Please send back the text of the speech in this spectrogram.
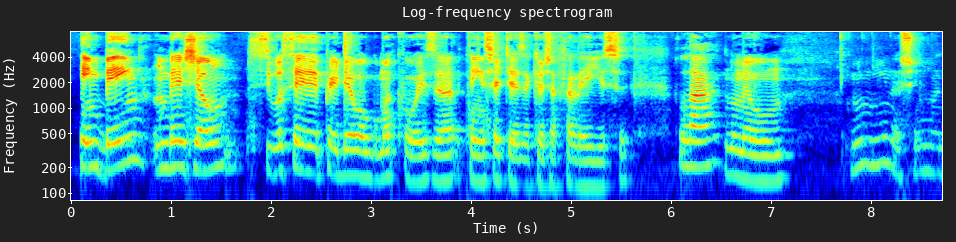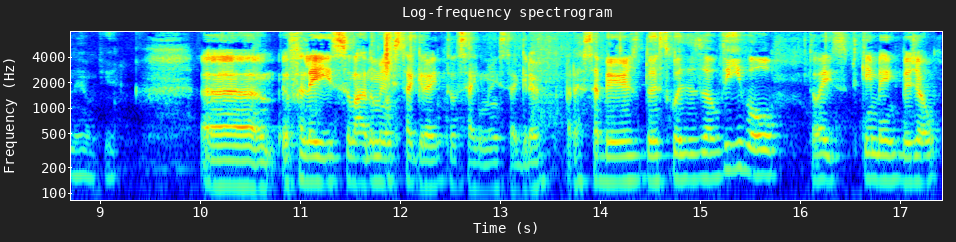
Tem bem, um beijão. Se você perdeu alguma coisa, tenho certeza que eu já falei isso lá no meu... Menina, achei um anel aqui. Uh, eu falei isso lá no meu Instagram, então segue meu Instagram para saber as duas coisas ao vivo. Então é isso, fiquem bem, beijão.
